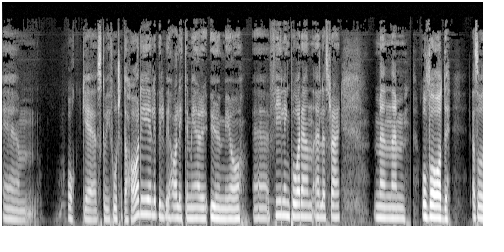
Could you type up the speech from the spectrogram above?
Eh, och eh, ska vi fortsätta ha det eller vill vi ha lite mer Umeå-feeling eh, på den eller sådär. Men, ehm, och vad, alltså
